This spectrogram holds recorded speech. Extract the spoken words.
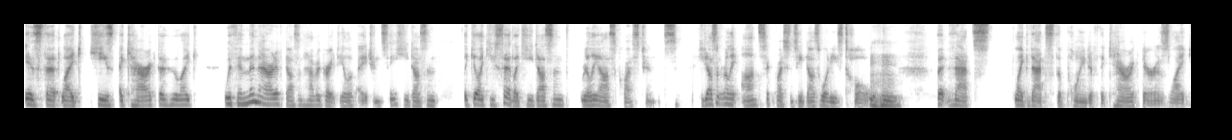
Is that like he's a character who like within the narrative doesn't have a great deal of agency. He doesn't like like you said like he doesn't really ask questions. He doesn't really answer questions. He does what he's told. Mhm. But that's like that's the point of the character is like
